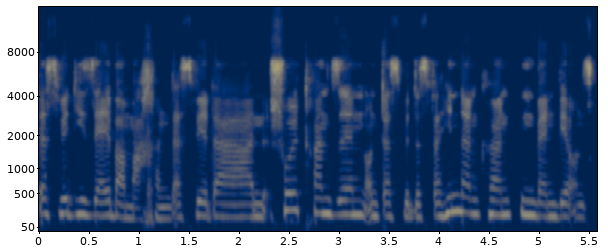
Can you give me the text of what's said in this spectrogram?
dass wir die selber machen, dass wir da schuld dran sind und dass wir das verhindern könnten, wenn wir uns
